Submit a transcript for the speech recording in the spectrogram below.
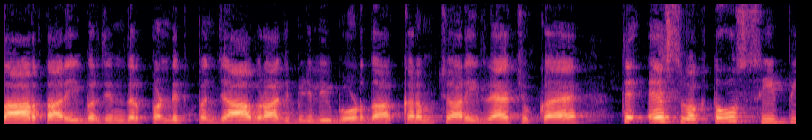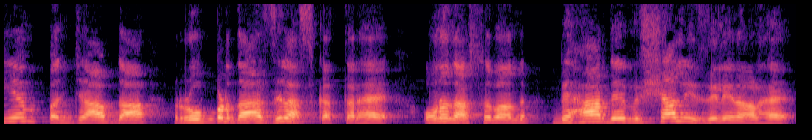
ਤਾਰਧਾਰੀ ਬਰਜਿੰਦਰ ਪੰਡਿਤ, ਪੰਜਾਬ ਰਾਜ ਬਿਜਲੀ ਬੋਰਡ ਦਾ ਕਰਮਚਾਰੀ ਰਹਿ ਚੁੱਕਾ ਹੈ ਤੇ ਇਸ ਵਕਤ ਉਹ ਸੀਪੀਐਮ ਪੰਜਾਬ ਦਾ ਰੋਪੜ ਦਾ ਜ਼ਿਲ੍ਹਾ ਸਕੱਤਰ ਹੈ। ਉਹਨਾਂ ਦਾ ਸੰਬੰਧ ਬਿਹਾਰ ਦੇ ਵਿਸ਼ਾਲੀ ਜ਼ਿਲ੍ਹੇ ਨਾਲ ਹੈ।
